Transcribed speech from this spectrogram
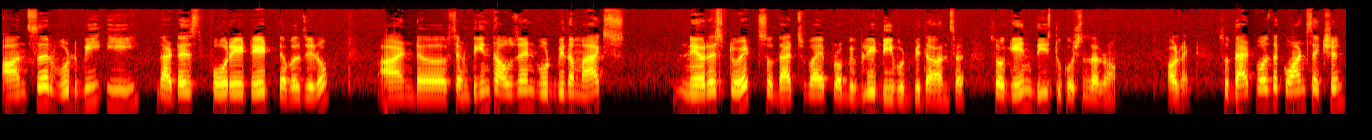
answer would be E that is 48800 and uh, 17000 would be the max nearest to it so that's why probably D would be the answer so again these two questions are wrong alright so that was the quant section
